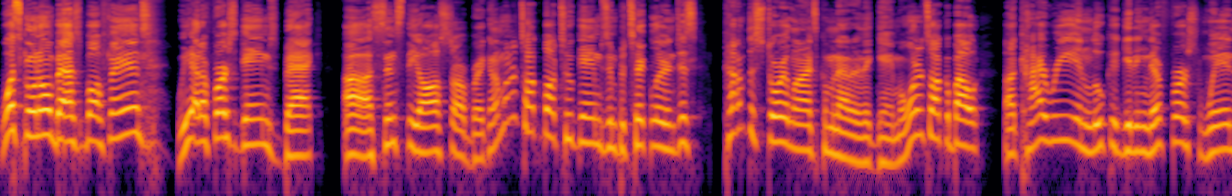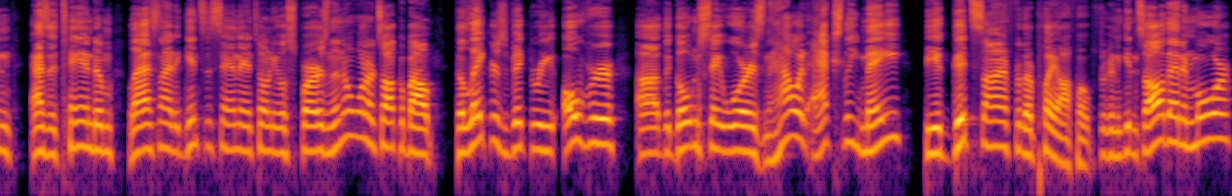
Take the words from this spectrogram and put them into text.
What's going on, basketball fans? We had our first games back uh, since the All Star break, and I'm going to talk about two games in particular and just kind of the storylines coming out of the game. I want to talk about uh, Kyrie and Luka getting their first win as a tandem last night against the San Antonio Spurs, and then I want to talk about the Lakers' victory over uh, the Golden State Warriors and how it actually may be a good sign for their playoff hopes. We're going to get into all that and more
